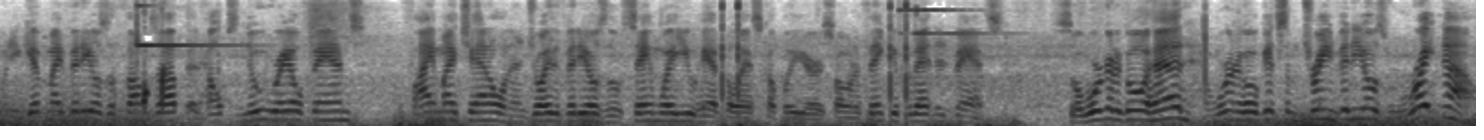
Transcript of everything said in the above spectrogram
When you give my videos a thumbs up, it helps new rail fans find my channel and enjoy the videos the same way you have the last couple of years. So I want to thank you for that in advance. So we're going to go ahead and we're going to go get some train videos right now.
